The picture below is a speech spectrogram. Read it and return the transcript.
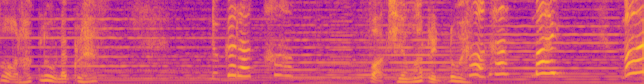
พ่อรักลูกนะเกรซหนูก็รักพ่อ ฝากเชียร์มาดริดด้วย พ่อคะไม่ ไม่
